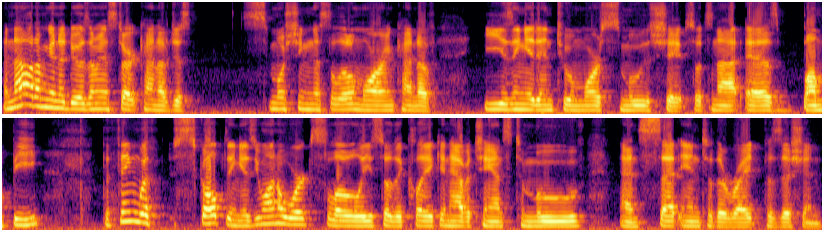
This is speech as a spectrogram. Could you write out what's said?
And now what I'm going to do is I'm going to start kind of just smushing this a little more and kind of easing it into a more smooth shape so it's not as bumpy. The thing with sculpting is you want to work slowly so the clay can have a chance to move and set into the right position.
